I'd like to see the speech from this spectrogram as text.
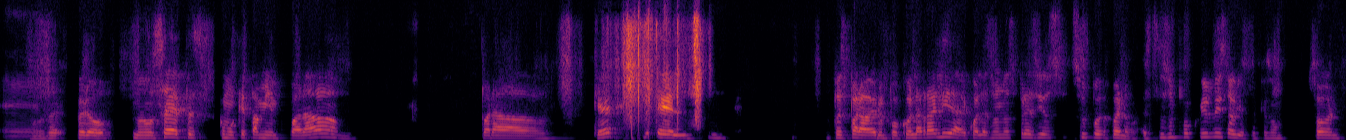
Eh, No sé, pero no sé, pues como que también para, para, ¿qué? El, pues para ver un poco la realidad de cuáles son los precios, supo- bueno, esto es un poco irrisorio porque son, son,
